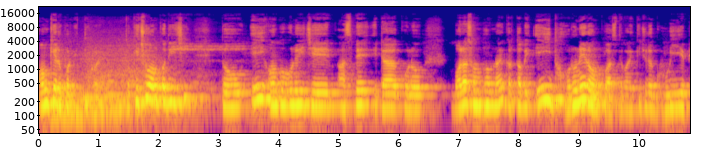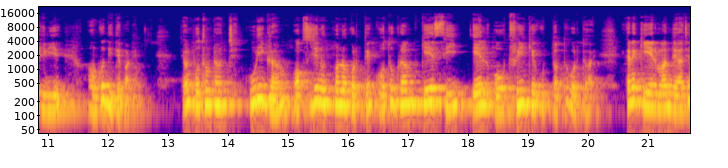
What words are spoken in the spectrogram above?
অঙ্কের উপর ভিত্তি করে। তো কিছু অঙ্ক দিয়েছি। তো এই অঙ্কগুলোই যে আসবে, এটা কোনো বলা সম্ভব নয়। তবে এই ধরনের অঙ্ক আসতে পারে, কিছুটা ঘুরিয়ে ফিরিয়ে অঙ্ক দিতে পারে। যেমন প্রথমটা হচ্ছে, কুড়ি গ্রাম অক্সিজেন উৎপন্ন করতে কত গ্রাম কে সি এল ও থ্রিকে উত্তপ্ত করতে হয়? এখানে কে এর মান দেওয়া আছে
